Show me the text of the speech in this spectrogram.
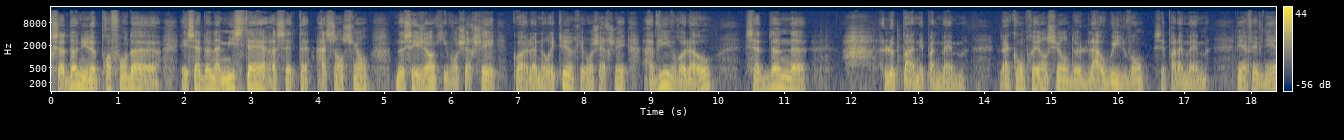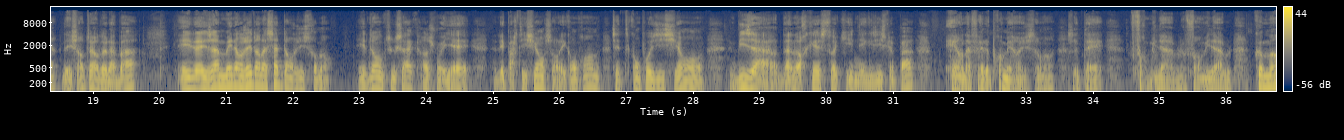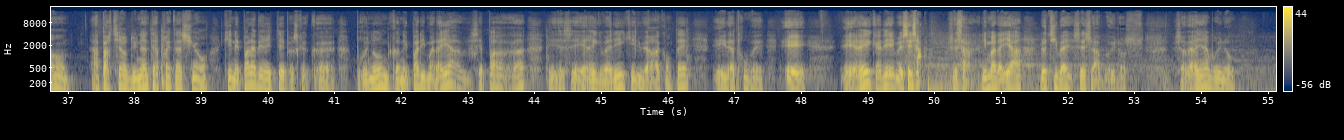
ça donne une profondeur et ça donne un mystère à cette ascension de ces gens qui vont chercher quoi la nourriture, qui vont chercher à vivre là-haut. Ça donne ah, le pas n'est pas le même la compréhension de là où ils vont, c'est pas la même. Il a fait venir des chanteurs de là-bas et les a mélangés dans la salle d'enregistrement. Et donc tout ça, quand je voyais les partitions sans les comprendre, cette composition bizarre d'un orchestre qui n'existe pas, et on a fait le premier enregistrement, c'était formidable, formidable. Comment à partir d'une interprétation qui n'est pas la vérité, parce que, Bruno ne connaît pas l'Himalaya, c'est pas, hein, c'est Eric Valli qui lui a raconté et il a trouvé. Et, Eric a dit, mais c'est ça, c'est ça, l'Himalaya, le Tibet, c'est ça. Bon, il ne savait rien, Bruno.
